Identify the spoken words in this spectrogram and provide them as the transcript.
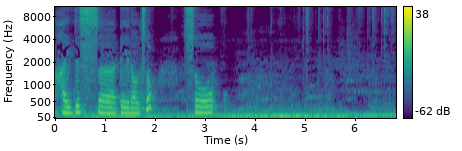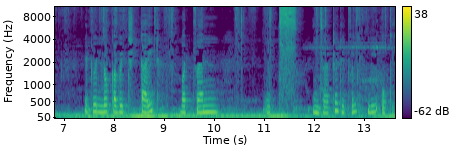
hide this uh, tail also. So it will look a bit tight but when it's inserted it will be okay.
